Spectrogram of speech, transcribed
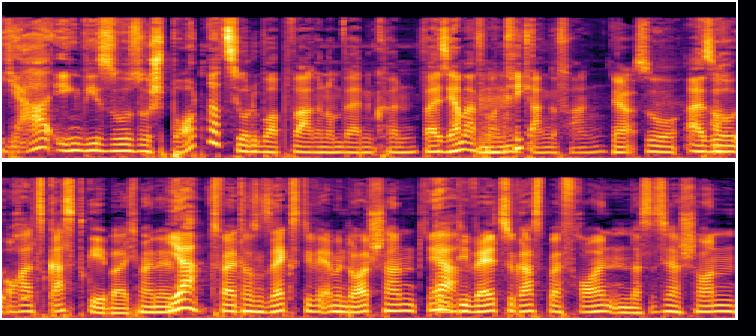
ja, irgendwie so, so Sportnation überhaupt wahrgenommen werden können, weil sie haben einfach mal einen Krieg angefangen. Ja. So, also auch, auch als Gastgeber. Ich meine, Ja. 2006 die WM in Deutschland, Ja. die, Welt zu Gast bei Freunden. Das ist ja schon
